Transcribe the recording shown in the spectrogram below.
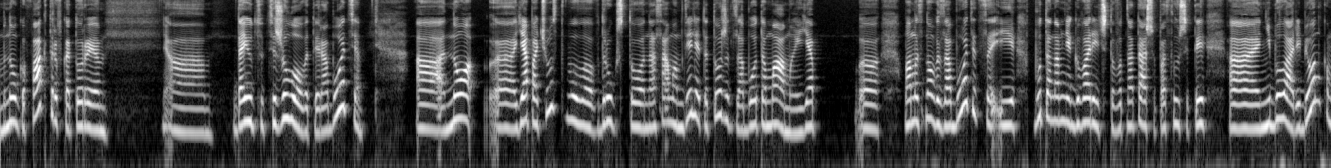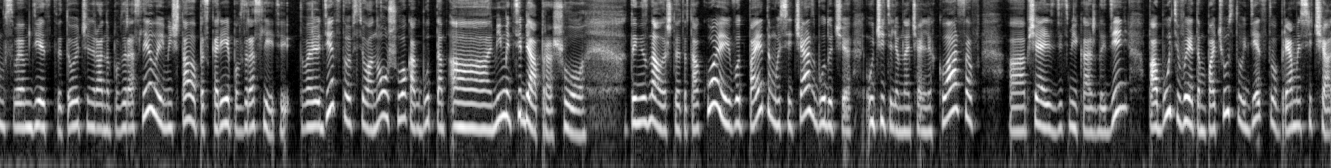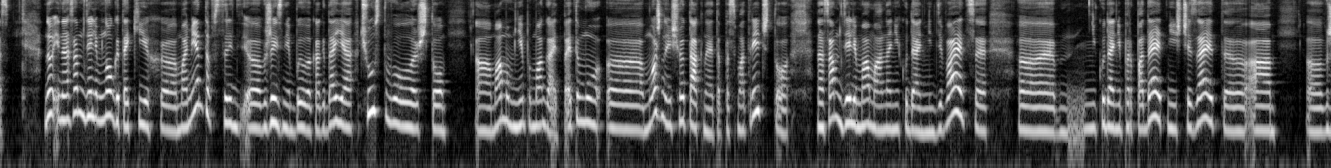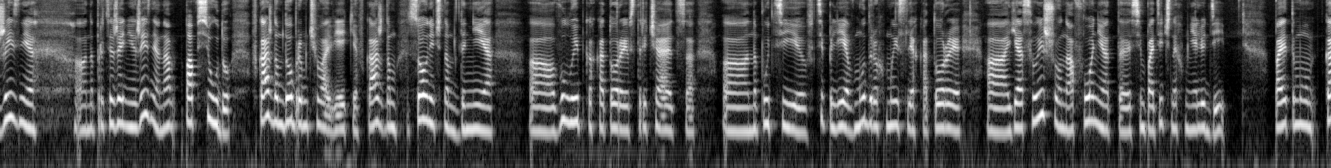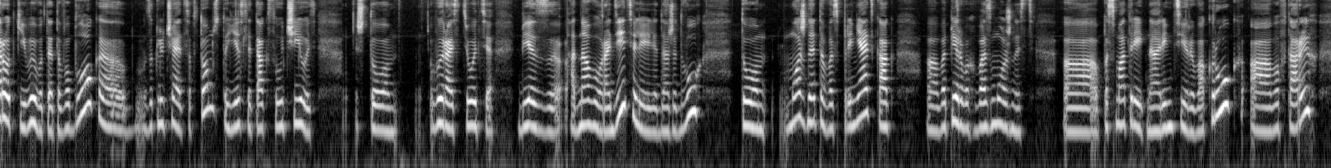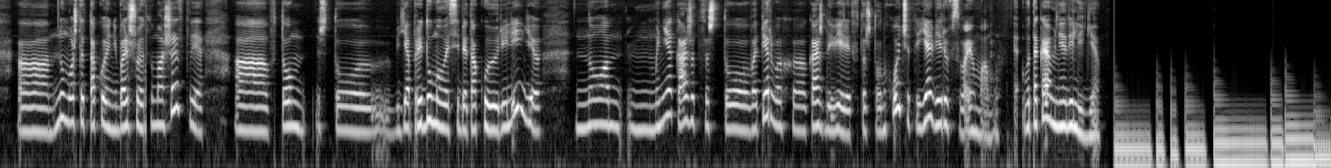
много факторов, которые даются тяжело в этой работе, а, но э, я почувствовала вдруг, что на самом деле это тоже забота мамы. И я э, мама снова заботится, и будто она мне говорит, что вот Наташа, послушай, ты э, не была ребенком в своем детстве, ты очень рано повзрослела и мечтала поскорее повзрослеть. И твое детство все, оно ушло как будто э, мимо тебя прошло ты не знала, что это такое, и вот поэтому сейчас, будучи учителем начальных классов, а, общаясь с детьми каждый день, побудь в этом, почувствуй детство прямо сейчас. Ну и на самом деле много таких э, моментов э, в жизни было, когда я чувствовала, что а, мама мне помогает. Поэтому э, можно еще так на это посмотреть, что на самом деле мама, она никуда не девается, э, никуда не пропадает, не исчезает, э, а в жизни э, на протяжении жизни она повсюду, в каждом добром человеке, в каждом солнечном дне, э, в улыбках, которые встречаются Э, на пути, в тепле, в мудрых мыслях, которые э, я слышу на фоне от э, симпатичных мне людей. Поэтому короткий вывод этого блока заключается в том, что если так случилось, что вы растете без одного родителя или даже двух, то можно это воспринять как, во-первых, возможность посмотреть на ориентиры вокруг, а во-вторых, а, ну, может, это такое небольшое сумасшествие в том, что я придумала себе такую религию, но мне кажется, что, во-первых, каждый верит в то, что он хочет, и я верю в свою маму. Вот такая у меня религия.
